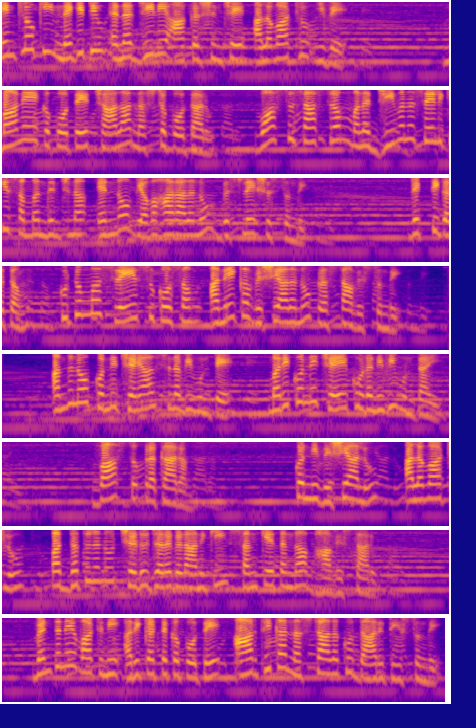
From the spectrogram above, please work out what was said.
ఇంట్లోకి నెగిటివ్ ఎనర్జీని ఆకర్షించే అలవాట్లు ఇవే. మానేయకపోతే చాలా నష్టపోతారు. వాస్తుశాస్త్రం మన జీవనశైలికి సంబంధించిన ఎన్నో వ్యవహారాలను విశ్లేషిస్తుంది. వ్యక్తిగతం కుటుంబ శ్రేయస్సు కోసం అనేక విషయాలను ప్రస్తావిస్తుంది. అందులో కొన్ని చేయాల్సినవి ఉంటే మరికొన్ని చేయకూడనివి ఉంటాయి. వాస్తు ప్రకారం కొన్ని విషయాలు అలవాట్లు పద్ధతులను చెడు జరగడానికి సంకేతంగా భావిస్తారు. వెంటనే వాటిని అరికట్టకపోతే ఆర్థిక నష్టాలకు దారితీస్తుంది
